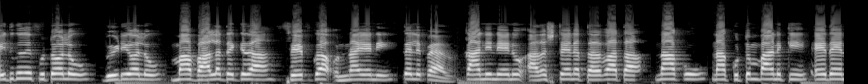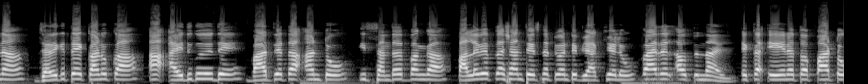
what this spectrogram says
ఐదుగురి ఫోటోలు వీడియోలు మా వాళ్ళ దగ్గర సేఫ్గా ఉన్నాయని తెలిపారు. కానీ నేను అరెస్ట్ అయిన తర్వాత నాకు నా కుటుంబానికి ఏదైనా జరిగితే కనుక ఆ ఐదుగురిదే బాధ్యత అంటూ ఈ సందర్భంగా పల్లవి ప్రశాంత్ చేసినటువంటి వ్యాఖ్యలు వైరల్ అవుతున్నాయి. ఇక ఈయనతో పాటు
